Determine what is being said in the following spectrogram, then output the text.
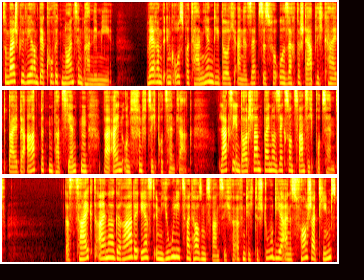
zum Beispiel während der Covid-19-Pandemie Während in Großbritannien die durch eine Sepsis verursachte Sterblichkeit bei beatmeten Patienten bei 51 Prozent lag, lag sie in Deutschland bei nur 26 Prozent. Das zeigt eine gerade erst im Juli 2020 veröffentlichte Studie eines Forscherteams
